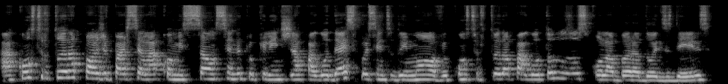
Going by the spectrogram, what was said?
A construtora pode parcelar a comissão, sendo que o cliente já pagou 10% do imóvel, a construtora pagou todos os colaboradores deles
